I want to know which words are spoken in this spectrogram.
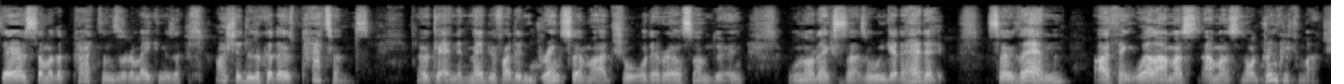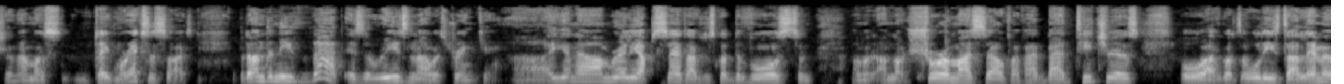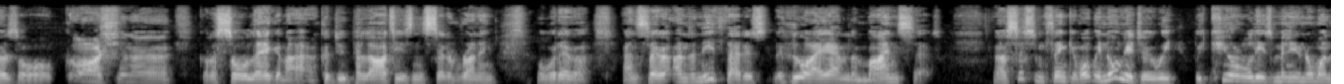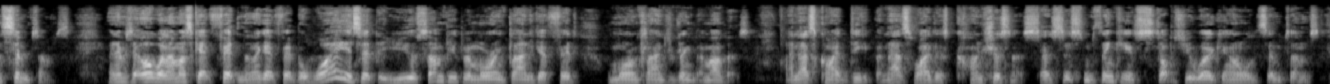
There are some of the patterns that are making this. I should look at those patterns. Okay, and maybe if I didn't drink so much or whatever else I'm doing, or not exercise, I wouldn't get a headache. So then I think, well, I must, I must not drink as much and I must take more exercise. But underneath that is the reason I was drinking. Uh, you know, I'm really upset. I've just got divorced and I'm, I'm not sure of myself. I've had bad teachers or I've got all these dilemmas or gosh, you know, got a sore leg and I, I could do Pilates instead of running or whatever. And so underneath that is who I am, the mindset. Now, system thinking, what we normally do, we, we cure all these million and one symptoms. And then we say, oh, well, I must get fit, and then I get fit. But why is it that you, some people are more inclined to get fit, more inclined to drink than others? And that's quite deep. And that's why there's consciousness. So system thinking stops you working on all the symptoms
